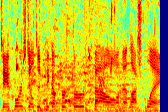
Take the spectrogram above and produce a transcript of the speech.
Taya Corosdale did pick up her third foul on that last play.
